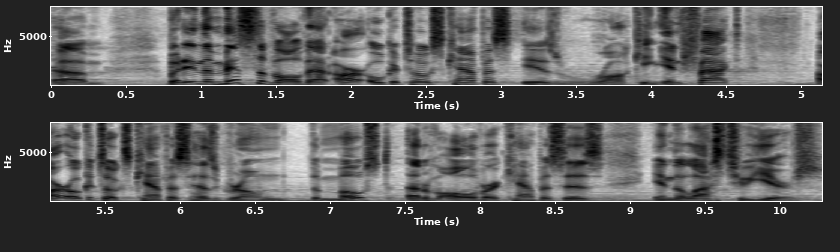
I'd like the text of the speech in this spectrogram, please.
Um, but in the midst of all that, our Okotoks campus is rocking. In fact, our Okotoks campus has grown the most out of all of our campuses in the last two years.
